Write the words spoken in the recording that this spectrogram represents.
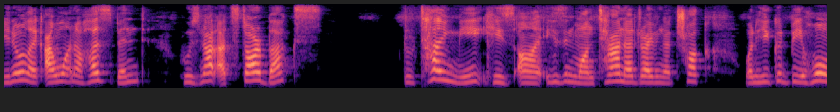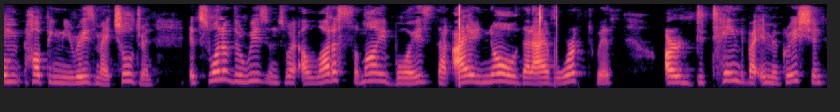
you know, like I want a husband who's not at Starbucks telling me he's on he's in Montana driving a truck when he could be home helping me raise my children. It's one of the reasons why a lot of Somali boys that I know that I've worked with are detained by immigration.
